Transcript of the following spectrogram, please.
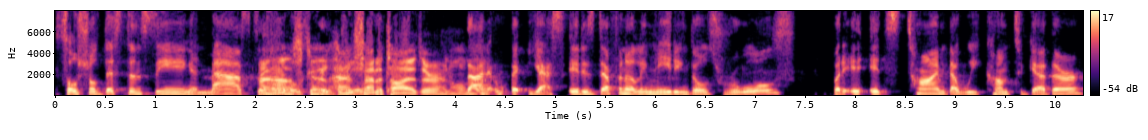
social distancing and masks Mask and, and hand sanitizer and all that, that. Yes, it is definitely meeting those rules but it, it's time that we come together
